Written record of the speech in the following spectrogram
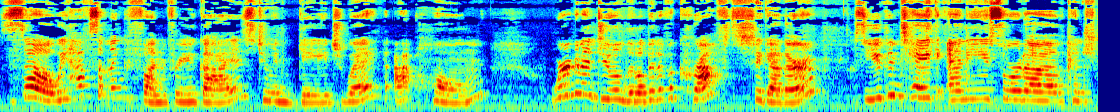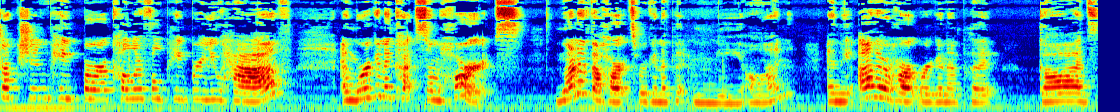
So we have something fun for you guys to engage with at home. We're gonna do a little bit of a craft together. So you can take any sort of construction paper, colorful paper you have, and we're gonna cut some hearts. One of the hearts we're gonna put me on, and the other heart we're gonna put God's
